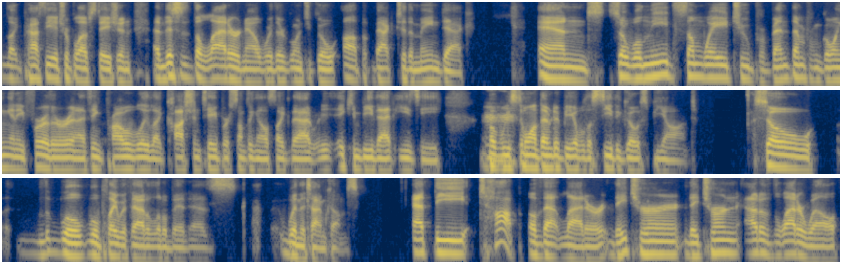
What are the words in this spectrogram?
like past the AFFF station, and this is the ladder now where they're going to go up back to the main deck. And so we'll need some way to prevent them from going any further. And I think probably like caution tape or something else like that. It can be that easy, but we Mhm. still want them to be able to see the ghost beyond. So we'll we'll play with that a little bit as when the time comes at the top of that ladder they turn they turn out of the ladder well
